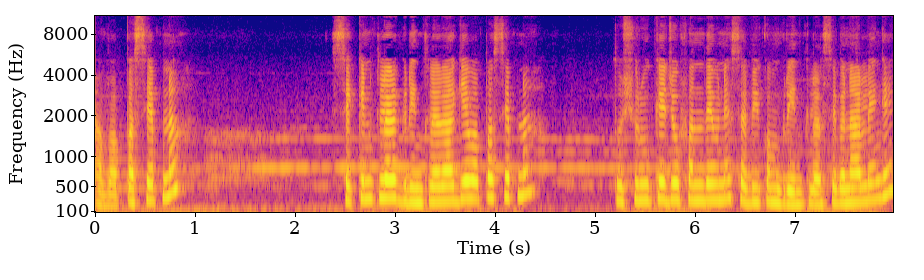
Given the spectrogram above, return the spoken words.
अब वापस से अपना सेकंड कलर ग्रीन कलर आ गया वापस से अपना। तो शुरू के जो फंदे उन्हें सभी को हम ग्रीन कलर से बना लेंगे।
